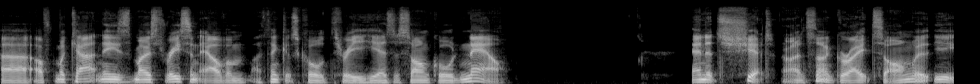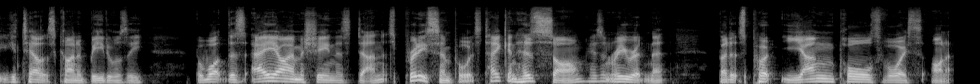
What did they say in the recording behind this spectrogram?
uh, of McCartney's most recent album. I think it's called Three. He has a song called Now. And it's shit, right? It's not a great song. You, you can tell it's kind of Beatlesy. But what this AI machine has done, it's pretty simple. It's taken his song, hasn't rewritten it, but it's put young Paul's voice on it,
